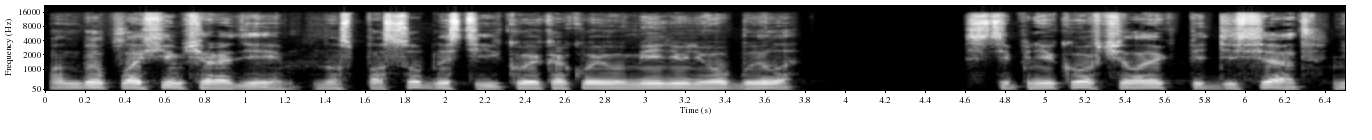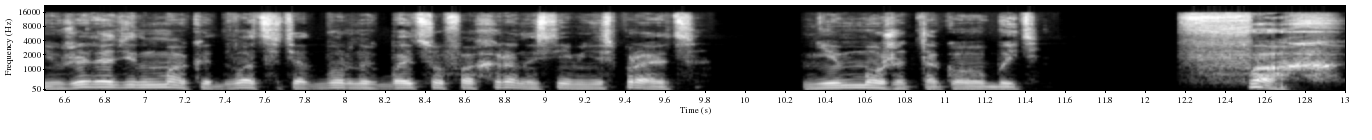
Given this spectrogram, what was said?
Он был плохим чародеем, но способности и кое-какое умение у него было. Степняков человек 50. Неужели один маг и 20 отборных бойцов охраны с ними не справятся? Не может такого быть. Фах!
